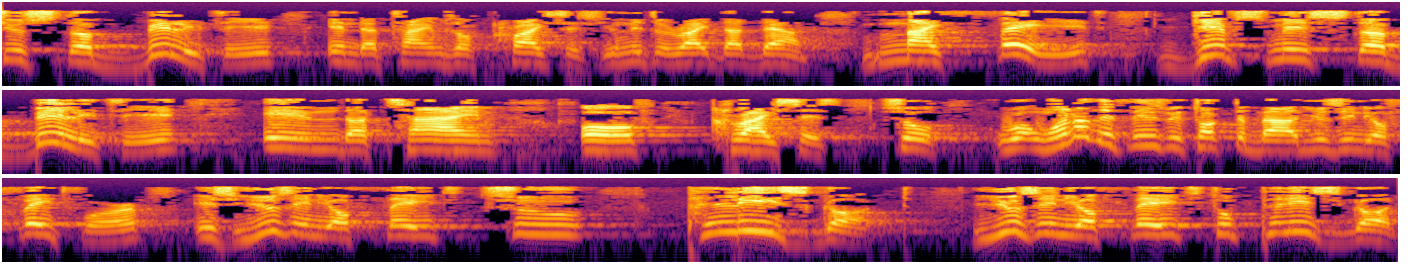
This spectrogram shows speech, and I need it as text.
you stability in the times of crisis. You need to write that down. My faith gives me stability in the time of crisis. So one of the things we talked about using your faith for is using your faith to please God. Using your faith to please God.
